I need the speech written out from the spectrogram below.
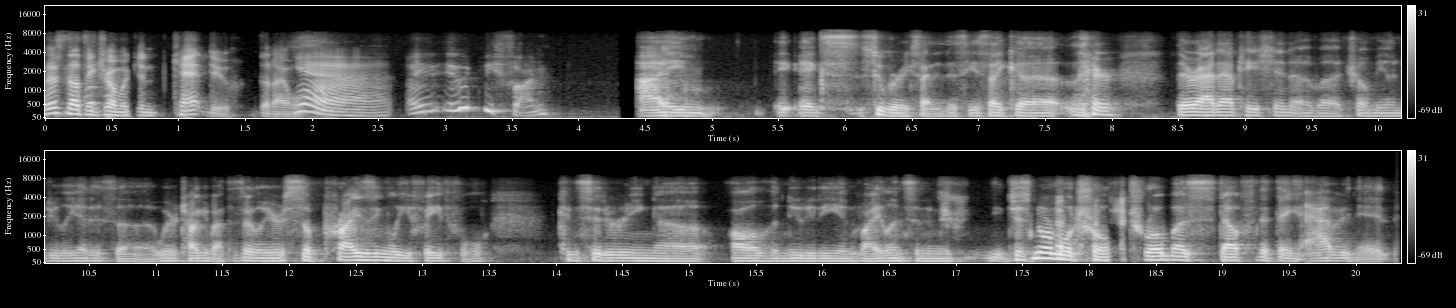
There's nothing Troma can can't do that I want. Yeah, I, it would be fun. I'm ex- super excited to see. It's like uh, their their adaptation of uh, Romeo and Juliet is. Uh, we were talking about this earlier. Surprisingly faithful, considering uh, all the nudity and violence and just normal tro- trauma stuff that they have in it.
